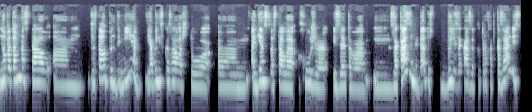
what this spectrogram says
но потом настал, эм, настала пандемия. Я бы не сказала, что эм, агентство стало хуже из-за этого эм, заказами, да, то есть были заказы, от которых отказались,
